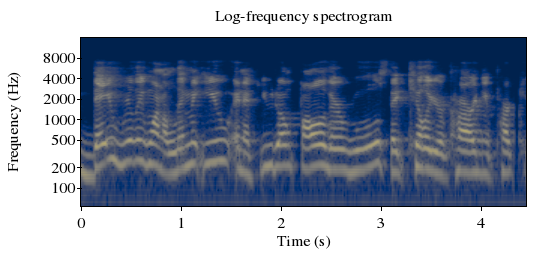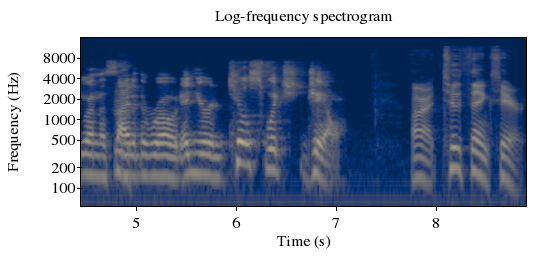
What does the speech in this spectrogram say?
they really want to limit you. And if you don't follow their rules, they kill your car and you park you on the side mm. of the road and you're in kill switch jail. All right, two things here.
